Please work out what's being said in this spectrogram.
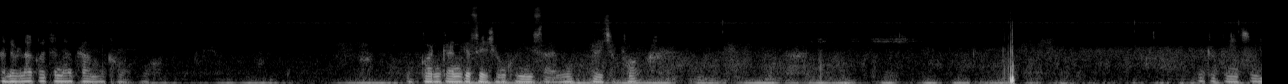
อนุรักษ์วัฒนธรรมของอุปกรณ์การเกษตรของคนอีสานโดยเฉพาะนี่ก็เป็นซุ้ม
